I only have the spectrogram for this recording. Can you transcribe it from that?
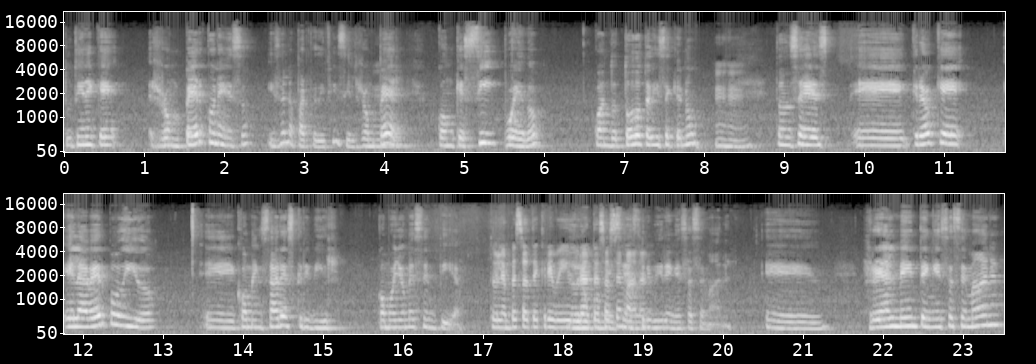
tú tienes que romper con eso, y esa es la parte difícil, romper con que sí puedo, cuando todo te dice que no. Entonces, eh, creo que el haber podido eh, comenzar a escribir como yo me sentía. Tú le empezaste a escribir durante esa semana. A escribir en esa semana. Eh, realmente en esa semana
